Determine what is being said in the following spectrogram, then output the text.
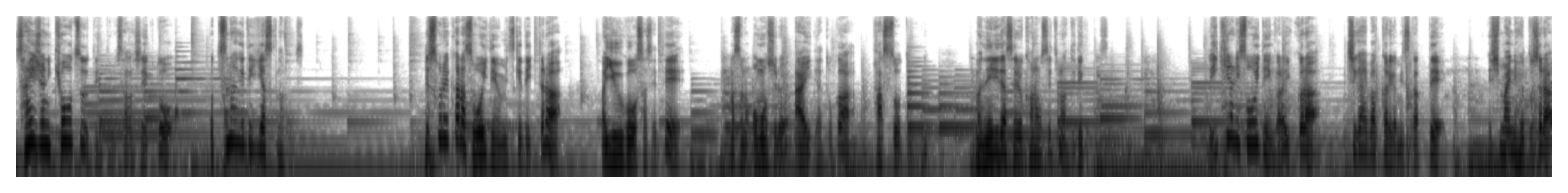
最初に共通点っていうのを探していくと、つなげていきやすくなるんです。で、それから相違点を見つけていったら、まあ、融合させて、まあ、その面白いアイデアとか発想っていうのをね、まあ、練り出せる可能性っていうのが出てくるんです。でいきなり相違点からいくから、違いばっかりが見つかって、しまいにひょっとしたら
